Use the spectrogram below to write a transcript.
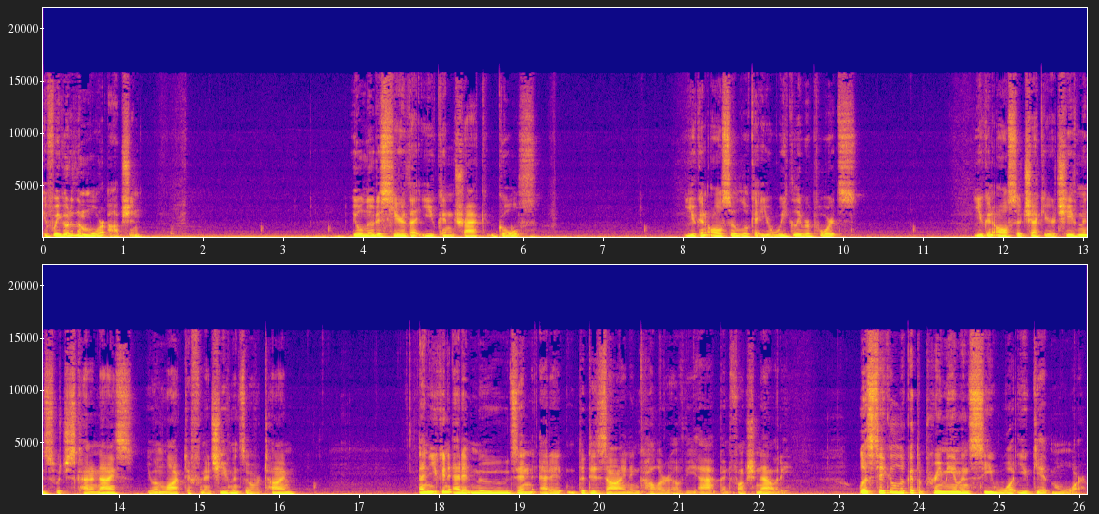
if we go to the More option, you'll notice here that you can track goals. You can also look at your weekly reports. You can also check your achievements, which is kind of nice. You unlock different achievements over time. And you can edit moods and edit the design and color of the app and functionality. Let's take a look at the premium and see what you get more.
